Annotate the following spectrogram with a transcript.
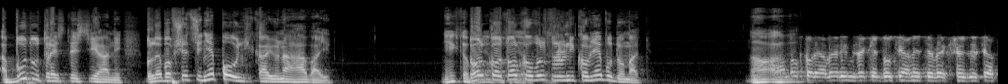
a budú trestné stíhaní. Lebo všetci nepounikajú na Havaj. Niekto toľko, toľko vrtulníkov nebudú mať. No, ale... Pán doktor, ja verím, že keď dosiahnete vek 65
